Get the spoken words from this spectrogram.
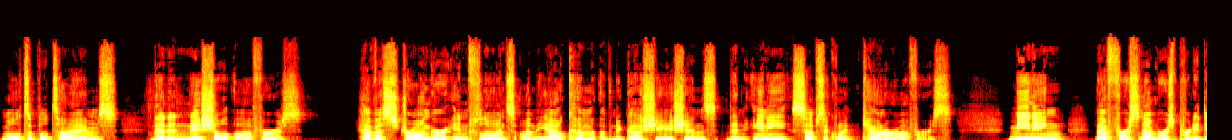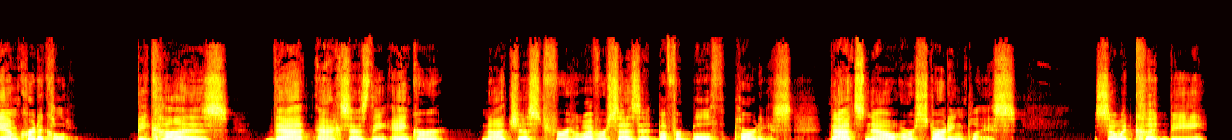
multiple times that initial offers have a stronger influence on the outcome of negotiations than any subsequent counteroffers. Meaning that first number is pretty damn critical because that acts as the anchor, not just for whoever says it, but for both parties. That's now our starting place. So it could be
